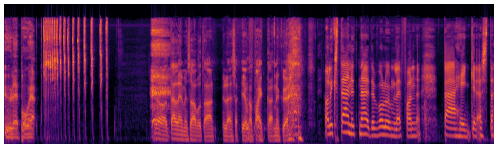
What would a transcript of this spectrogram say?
Yle puhe. Joo, tälleen me saavutaan yleensä joka paikkaan nykyään. Oliko tämä nyt näyte Volume-leffan päähenkilöstä?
